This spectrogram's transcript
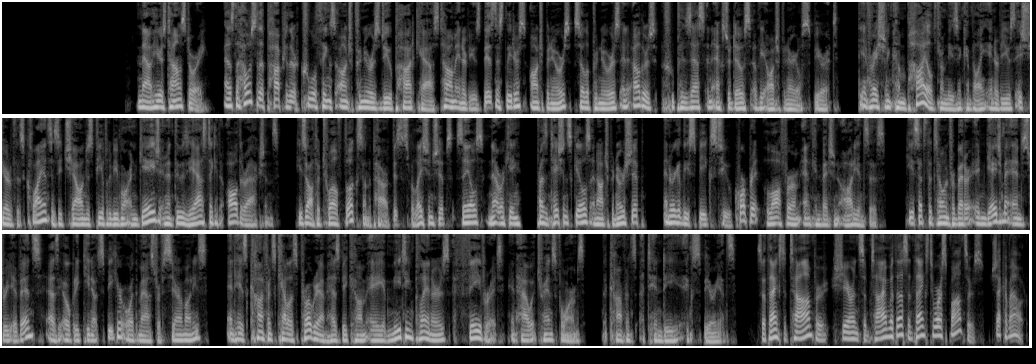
Now here's Thom's story. As the host of the popular Cool Things Entrepreneurs Do podcast, Thom interviews business leaders, entrepreneurs, solopreneurs, and others who possess an extra dose of the entrepreneurial spirit. The information compiled from these compelling interviews is shared with his clients as he challenges people to be more engaged and enthusiastic in all their actions. He's authored 12 books on the power of business relationships, sales, networking, presentation skills, and entrepreneurship, and regularly speaks to corporate, law firm, and convention audiences. He sets the tone for better engagement industry events as the opening keynote speaker or the master of ceremonies. And his Conference Catalyst program has become a meeting planner's favorite in how it transforms the conference attendee experience. So thanks to Thom for sharing some time with us, and thanks to our sponsors. Check them out.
